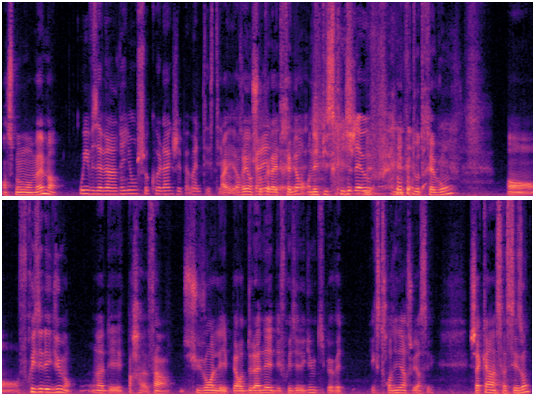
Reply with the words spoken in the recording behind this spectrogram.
En ce moment même, Oui, vous avez un rayon chocolat que j'ai pas mal testé. ah, le rayon chocolat est très bien. euh, En épicerie, J'avoue. on est- plutôt très bon. En fruits et légumes, on a des, enfin, suivant les périodes de l'année, des fruits et légumes qui peuvent être extraordinaires. Je veux dire, c'est chacun a sa saison.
